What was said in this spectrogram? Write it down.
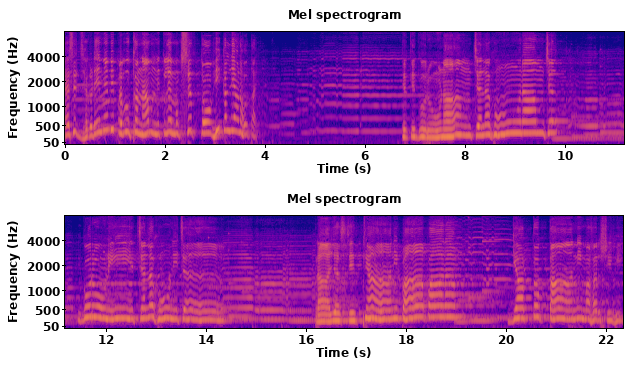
ऐसे झगड़े में भी प्रभु का नाम निकले मुख से तो भी कल्याण होता है। क्योंकि गुरुणाम च लघूनाम च गुरुणी च लघूनि च प्रायश्चित्यानि पापानाम ज्ञातोक्तानि महर्षि भी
